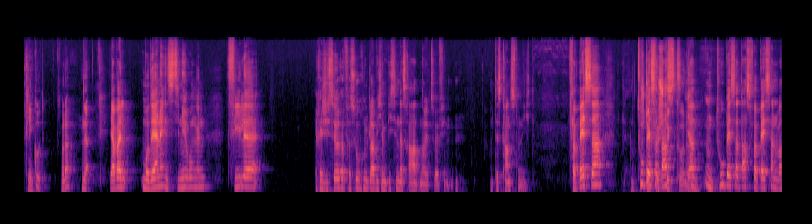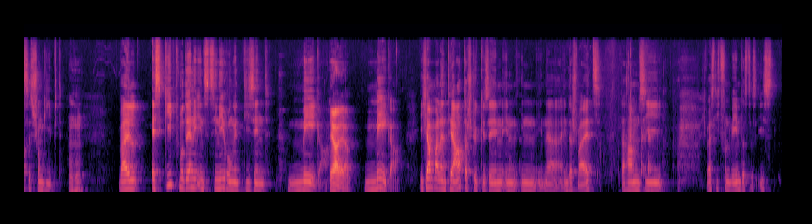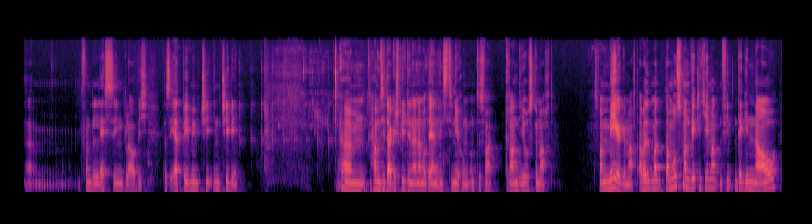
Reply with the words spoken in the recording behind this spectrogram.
Klingt gut. Oder? Ja. Ja, weil moderne Inszenierungen, viele Regisseure versuchen, glaube ich, ein bisschen das Rad neu zu erfinden. Und das kannst du nicht. Verbesser, tu Stück besser das, Stück, oder? ja, und tu besser das verbessern, was es schon gibt. Mhm. Weil es gibt moderne Inszenierungen, die sind mega. Ja, ja. Mega. Ich habe mal ein Theaterstück gesehen in, in, in, äh, in der Schweiz. Da haben sie, ich weiß nicht von wem das, das ist, ähm, von Lessing, glaube ich, das Erdbeben in Chile. Ähm, haben sie da gespielt in einer modernen Inszenierung und das war grandios gemacht. Das war mega gemacht. Aber man, da muss man wirklich jemanden finden, der genau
